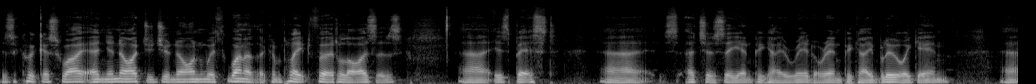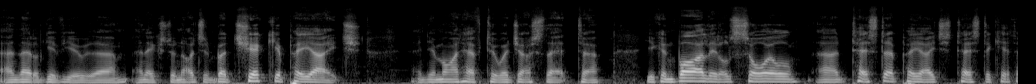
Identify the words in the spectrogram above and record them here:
is the quickest way, and your nitrogen on with one of the complete fertilisers uh, is best, uh, such as the NPK red or NPK blue again, uh, and that'll give you um, an extra nitrogen. But check your pH, and you might have to adjust that. You can buy a little soil uh, tester, pH tester kit,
